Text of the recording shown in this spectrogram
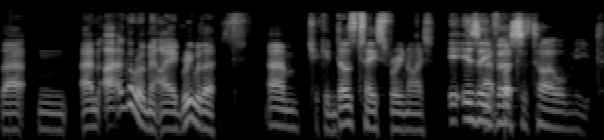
that, and and I got to admit, I agree with her. Um, chicken does taste very nice. It is a Uh, versatile meat.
